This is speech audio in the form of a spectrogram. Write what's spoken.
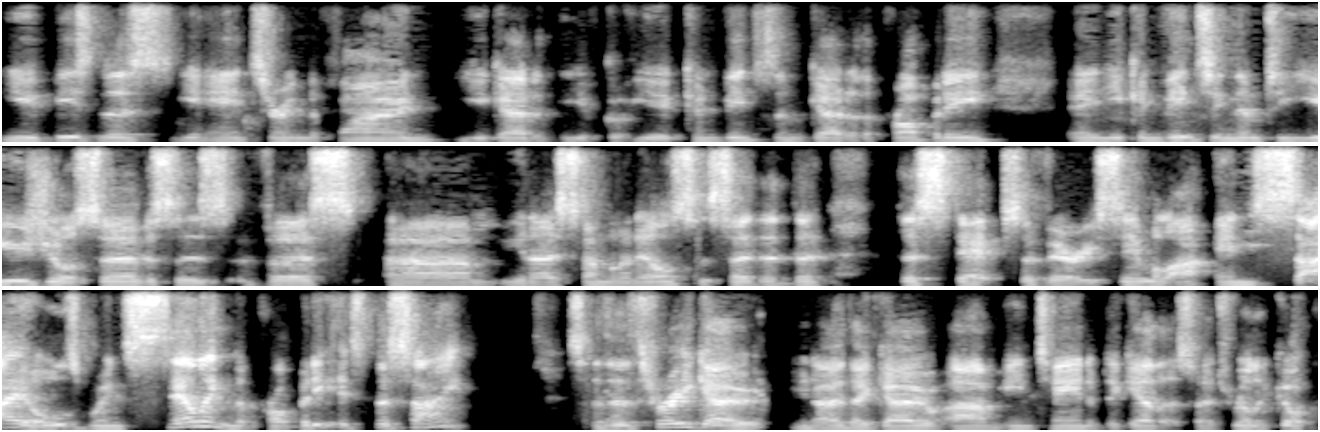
New business, you're answering the phone. You go to, you've got, you convince them go to the property, and you're convincing them to use your services versus, um, you know, someone else's. So that the the steps are very similar. And sales, when selling the property, it's the same. So the three go, you know, they go um, in tandem together. So it's really cool.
